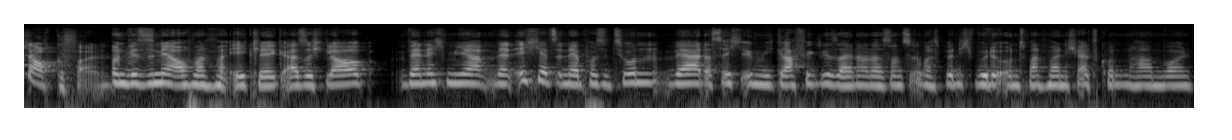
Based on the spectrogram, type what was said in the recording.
euch auch gefallen. Und wir sind ja auch manchmal eklig. Also ich glaube, wenn ich mir, wenn ich jetzt in der Position wäre, dass ich irgendwie Grafikdesigner oder sonst irgendwas bin, ich würde uns manchmal nicht als Kunden haben wollen.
